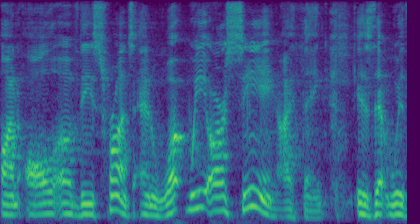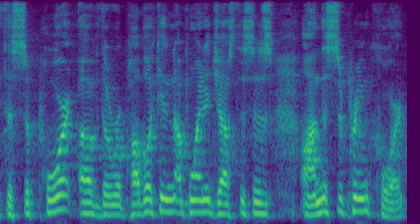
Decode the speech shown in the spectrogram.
on all of these fronts. And what we are seeing, I think, is that with the support of the Republican appointed justices on the Supreme Court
